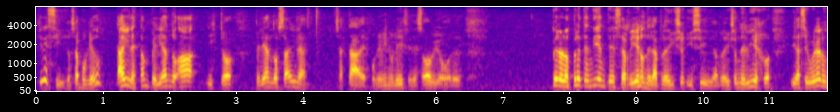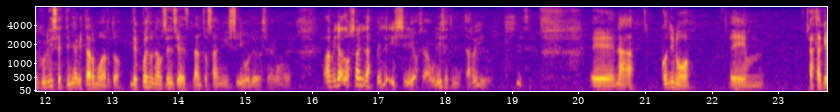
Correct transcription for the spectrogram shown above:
¿Qué decís? O sea, porque dos águilas están peleando. Ah, listo. Pelean dos águilas. Ya está, es porque viene Ulises, es obvio, boludo. Pero los pretendientes se rieron de la predicción, y sí, la predicción del viejo, y le aseguraron que Ulises tenía que estar muerto, después de una ausencia de tantos años. Y sí, boludo, o sea, como Ah, mirá, dos águilas pelean, y sí, o sea, Ulises tiene que estar vivo. Eh, nada, continuó. Eh, hasta que,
